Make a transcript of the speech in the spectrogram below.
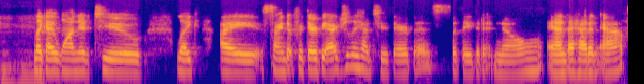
Mm-hmm. Like I wanted to like I signed up for therapy. I actually had two therapists, but they didn't know. And I had an app.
